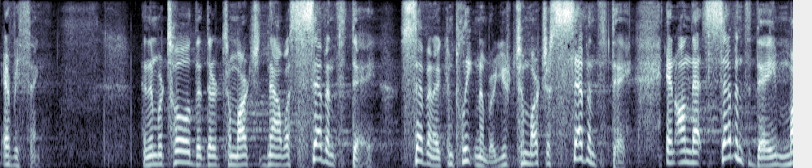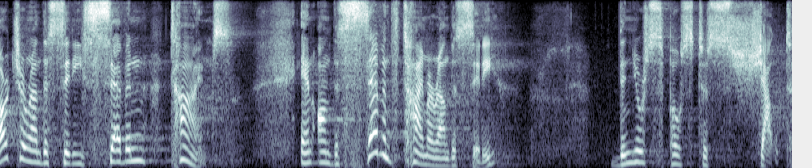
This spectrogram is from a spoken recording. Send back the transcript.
everything. And then we're told that they're to march now a seventh day. Seven, a complete number. You're to march a seventh day. And on that seventh day, march around the city seven times. And on the seventh time around the city, then you're supposed to shout.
